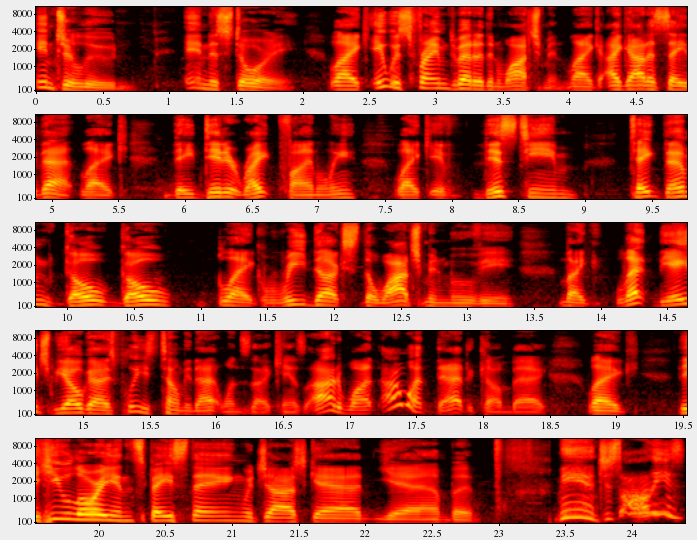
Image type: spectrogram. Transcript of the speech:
interlude in the story. Like it was framed better than Watchmen. Like I gotta say that. Like they did it right finally. Like if this team take them go go like redux the Watchmen movie. Like let the HBO guys please tell me that one's not canceled. I'd want I want that to come back. Like the Hugh Laurie in space thing with Josh Gad, yeah, but man, just all these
